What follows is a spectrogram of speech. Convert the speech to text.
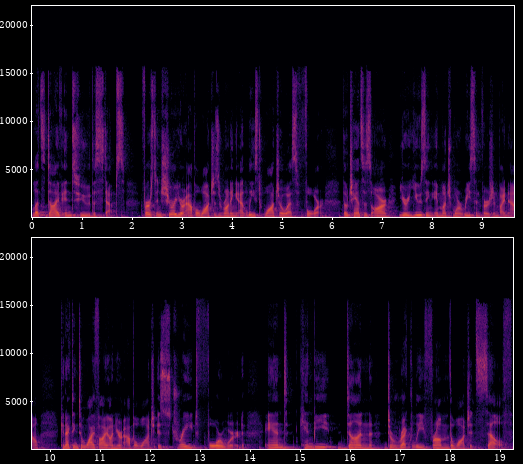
Let's dive into the steps. First, ensure your Apple Watch is running at least watchOS 4, though chances are you're using a much more recent version by now. Connecting to Wi Fi on your Apple Watch is straightforward and can be done directly from the watch itself.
